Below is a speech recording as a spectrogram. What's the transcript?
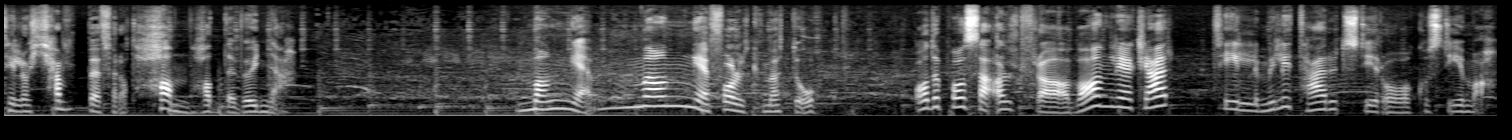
til å kjempe for at han hadde vunnet. Mange, mange folk møtte opp, og hadde på seg alt fra vanlige klær til militærutstyr og kostymer.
